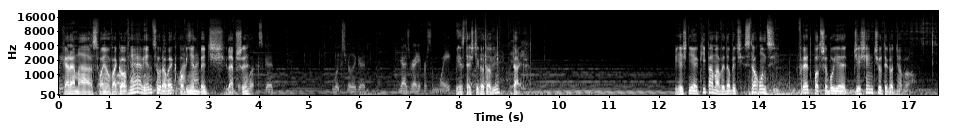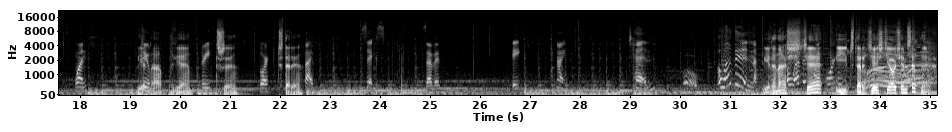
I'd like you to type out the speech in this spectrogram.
Kara ma swoją wagownię, więc urobek powinien być lepszy. Jesteście gotowi? Tak. Jeśli ekipa ma wydobyć 100 uncji, Fred potrzebuje 10 tygodniowo. Jedna, dwie, trzy, cztery, five, six, seven, eight, nine, ten, eleven. 11 i 48 setnych.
